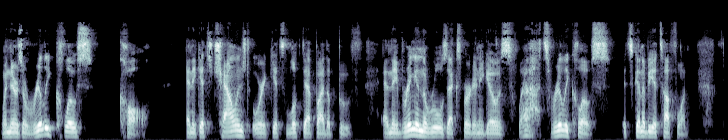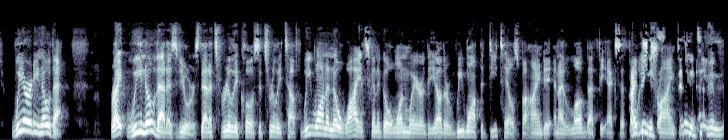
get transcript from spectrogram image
when there's a really close call and it gets challenged or it gets looked at by the booth. And they bring in the rules expert and he goes, Well, it's really close. It's going to be a tough one. We already know that, right? We know that as viewers, that it's really close. It's really tough. We want to know why it's going to go one way or the other. We want the details behind it. And I love that the XFL I think is trying to. I think it's that. even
